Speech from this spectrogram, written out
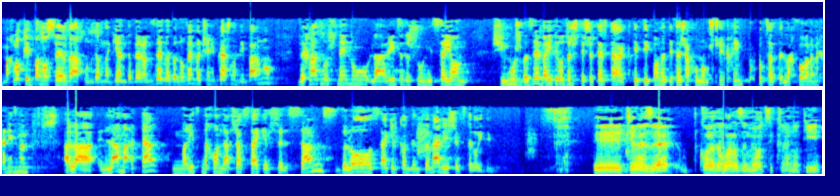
מחלוקת בנושא, ואנחנו גם נגיע לדבר על זה, ובנובמבר כשנפגשנו דיברנו, והחלטנו שנינו להריץ איזשהו ניסיון שימוש בזה, והייתי רוצה שתשתף איתה טיפ טיפונת לפני שאנחנו ממשיכים פה קצת לחפור על המכניזמים, על ה... למה אתה מריץ נכון לעכשיו cycle של SARMs ולא cycle קונבנציונלי של סטרואידים. אה, תראה, זה, כל הדבר הזה מאוד סקרן אותי.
